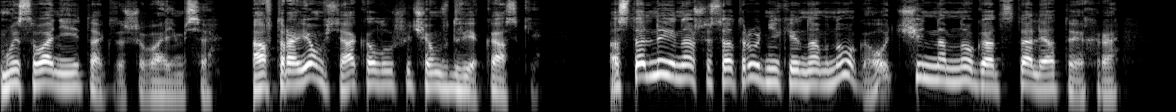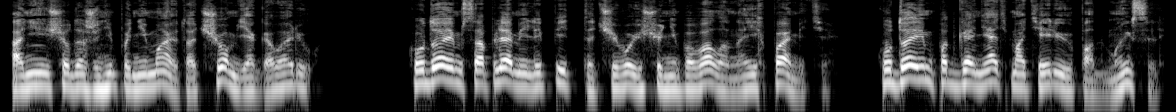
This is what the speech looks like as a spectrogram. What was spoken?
Мы с Ваней и так зашиваемся, а втроем всяко лучше, чем в две каски. Остальные наши сотрудники намного, очень намного отстали от Эхра. Они еще даже не понимают, о чем я говорю. Куда им соплями лепить-то, чего еще не бывало на их памяти? Куда им подгонять материю под мысль?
